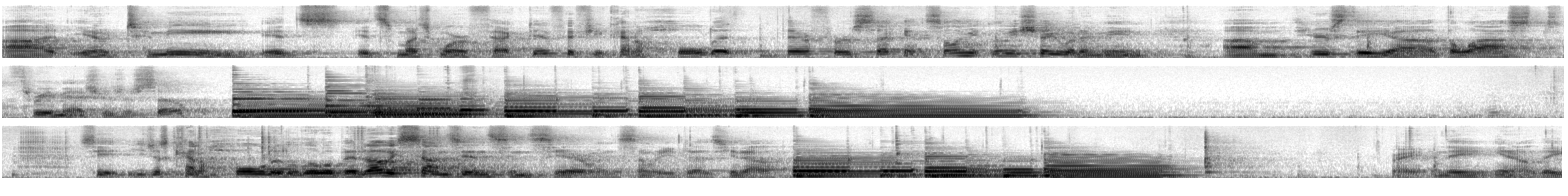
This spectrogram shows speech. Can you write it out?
Uh, you know, to me, it's it's much more effective if you kind of hold it there for a second. So let me let me show you what I mean. Um, here's the uh, the last three measures or so. Hold it a little bit. It always sounds insincere when somebody does, you know. Right, and they, you know, they,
